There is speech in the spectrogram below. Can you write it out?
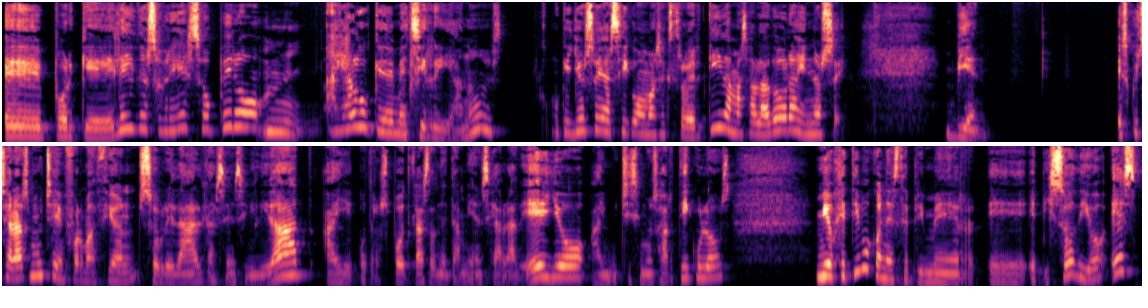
eh, porque he leído sobre eso, pero mm, hay algo que me chirría, ¿no? Es como que yo soy así como más extrovertida, más habladora y no sé. Bien, Escucharás mucha información sobre la alta sensibilidad, hay otros podcasts donde también se habla de ello, hay muchísimos artículos. Mi objetivo con este primer eh, episodio es,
